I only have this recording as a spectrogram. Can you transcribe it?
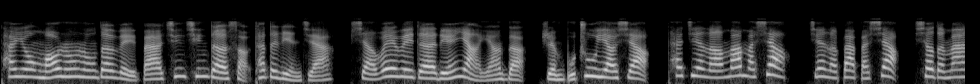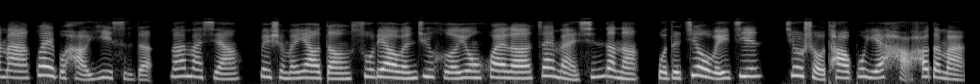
它用毛茸茸的尾巴轻轻的扫他的脸颊，小卫卫的脸痒痒的，忍不住要笑。他见了妈妈笑。见了爸爸笑，笑的妈妈怪不好意思的。妈妈想，为什么要等塑料文具盒用坏了再买新的呢？我的旧围巾、旧手套不也好好的吗？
